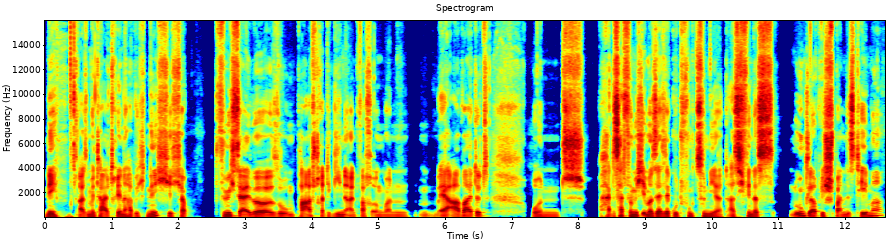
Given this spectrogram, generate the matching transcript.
Nee, also Mentaltrainer habe ich nicht. Ich habe für mich selber so ein paar Strategien einfach irgendwann erarbeitet und das hat für mich immer sehr, sehr gut funktioniert. Also ich finde das ein unglaublich spannendes Thema.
